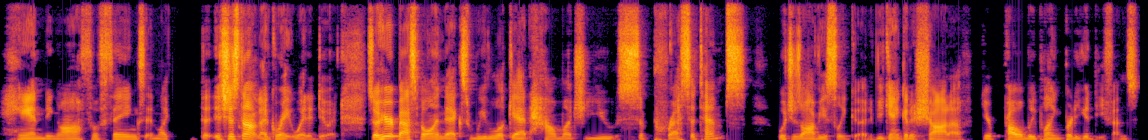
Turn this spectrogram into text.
handing off of things and like it's just not a great way to do it. So here at Basketball Index, we look at how much you suppress attempts, which is obviously good. If you can't get a shot up, you're probably playing pretty good defense.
